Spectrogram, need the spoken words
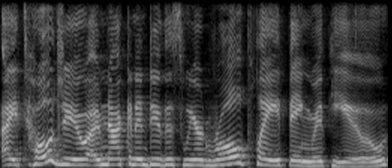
I told you I'm not going to do this weird role play thing with you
